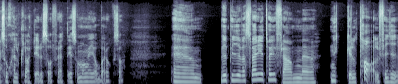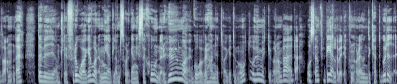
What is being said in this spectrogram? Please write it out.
Så självklart är det så för att det är så många jobbar också. Eh, vi på Giva Sverige tar ju fram eh, nyckeltal för givande, där vi egentligen frågar våra medlemsorganisationer, hur många gåvor har ni tagit emot och hur mycket var de värda? Och sen fördelar vi det på några underkategorier.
